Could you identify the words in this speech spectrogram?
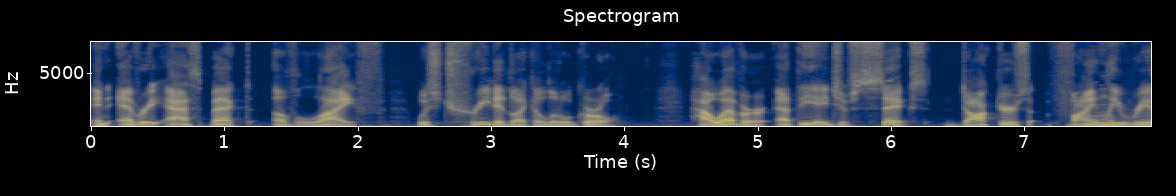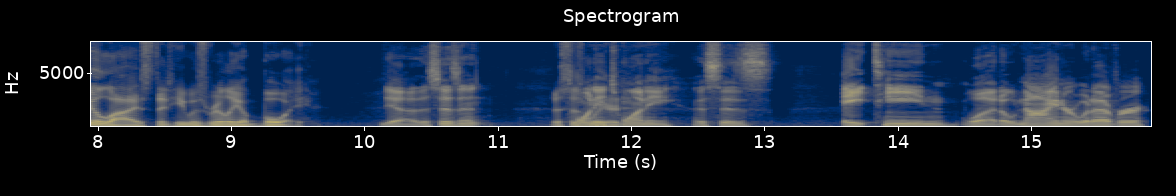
In every aspect of life, was treated like a little girl. However, at the age of six, doctors finally realized that he was really a boy. yeah. This isn't This is weird. 2020. This is 18 what 09 or whatever.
